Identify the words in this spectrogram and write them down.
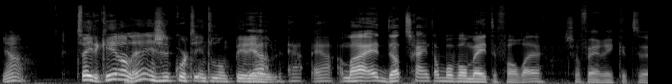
Ja, tweede keer al hè, in zijn korte interlandperiode. Ja, ja, ja, maar eh, dat schijnt allemaal wel mee te vallen, hè? zover ik het eh,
